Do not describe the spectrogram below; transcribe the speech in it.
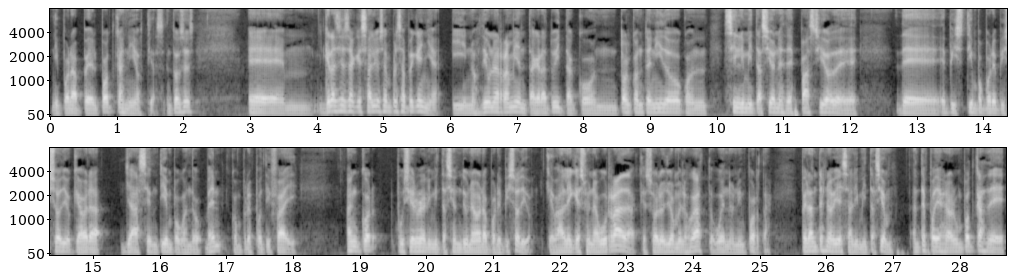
Ni por Apple Podcast, ni hostias. Entonces, em, gracias a que salió esa empresa pequeña y nos dio una herramienta gratuita con todo el contenido, con, sin limitaciones de espacio, de, de tiempo por episodio, que ahora ya hace un tiempo cuando, ven, compró Spotify Anchor, pusieron una limitación de una hora por episodio, que vale que es burrada, que solo yo me los gasto, bueno, no importa. Pero antes no había esa limitación. Antes podías grabar un podcast de,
